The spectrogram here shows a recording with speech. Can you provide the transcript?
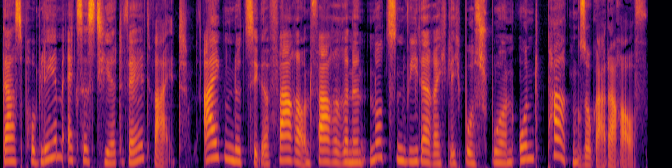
Das Problem existiert weltweit. Eigennützige Fahrer und Fahrerinnen nutzen widerrechtlich Busspuren und parken sogar darauf.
